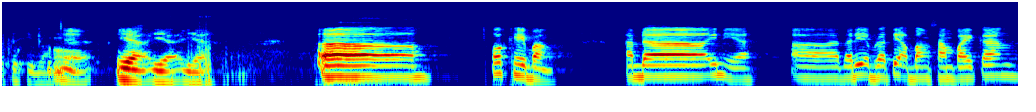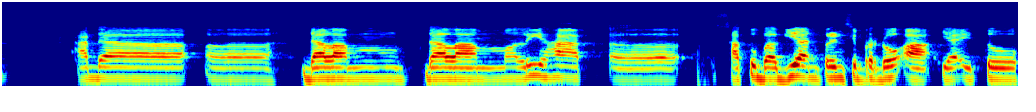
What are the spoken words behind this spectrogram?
Itu sih bang. Iya, iya, iya. Ya. Uh, Oke bang, ada ini ya uh, tadi berarti abang sampaikan ada uh, dalam dalam melihat uh, satu bagian prinsip berdoa yaitu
